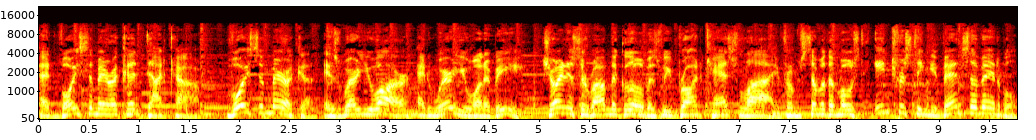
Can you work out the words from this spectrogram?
at voiceamerica.com. Voice America is where you are and where you want to be. Join us around the globe as we broadcast live from some of the most interesting events available.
